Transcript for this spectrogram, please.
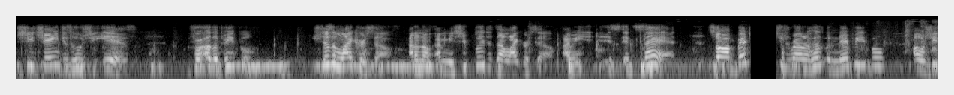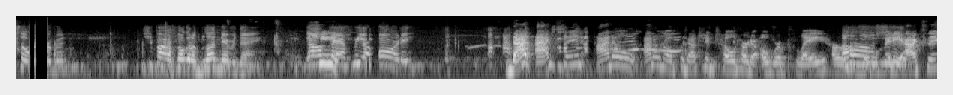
she changes who she is for other people. She doesn't like herself. I don't know. I mean, she really does not like herself. I mean, it's it's sad. So I bet she's around her husband and their people. Oh, she's so urban. She probably smoking a blood and everything. Y'all she, pass me a forty. that accent, I don't, I don't know. Production told her to overplay her oh, little shit. mini accent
